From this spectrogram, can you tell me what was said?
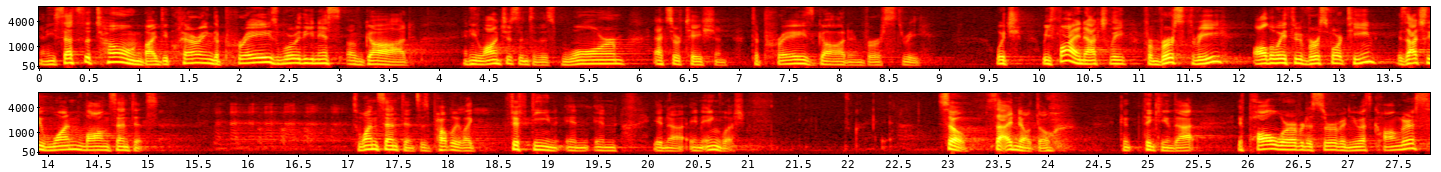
And he sets the tone by declaring the praiseworthiness of God. And he launches into this warm exhortation to praise God in verse 3, which we find actually from verse 3 all the way through verse 14 is actually one long sentence. It's one sentence. It's probably like 15 in, in, in, uh, in English. So, side note though, thinking of that, if Paul were ever to serve in US Congress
